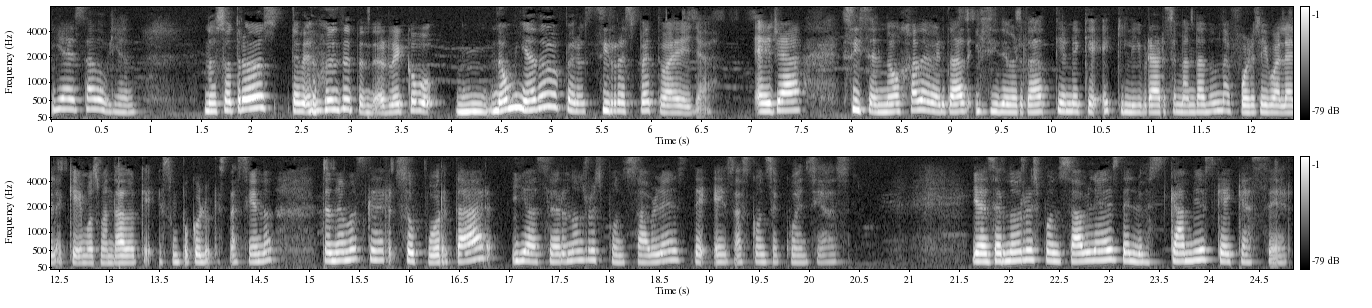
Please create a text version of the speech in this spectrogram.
y ha estado bien. Nosotros debemos de tenerle como, mm, no miedo, pero sí respeto a ella. Ella, si se enoja de verdad y si de verdad tiene que equilibrarse mandando una fuerza igual a la que hemos mandado, que es un poco lo que está haciendo, tenemos que soportar y hacernos responsables de esas consecuencias. Y hacernos responsables de los cambios que hay que hacer.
